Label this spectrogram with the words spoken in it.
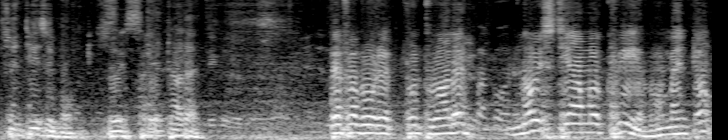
centesimo. Per favore, puntuale, noi stiamo qui, un momento.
